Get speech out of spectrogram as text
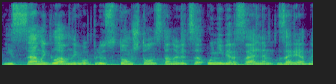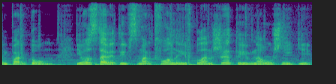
И самый главный его плюс в том, что он становится универсальным зарядным портом. Его ставят и в смартфоны, и в планшеты, и в наушники,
